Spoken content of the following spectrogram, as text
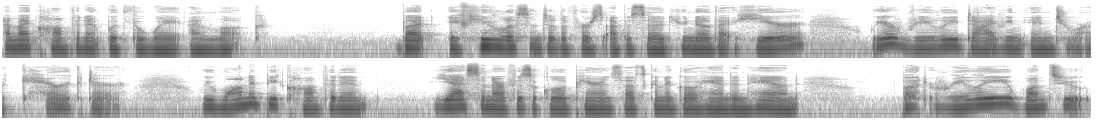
Am I confident with the way I look? But if you listen to the first episode, you know that here we are really diving into our character. We want to be confident, yes, in our physical appearance, that's going to go hand in hand. But really, once you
